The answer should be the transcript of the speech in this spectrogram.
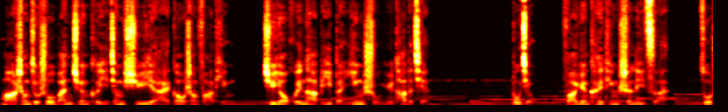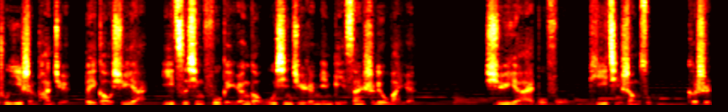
马上就说完全可以将徐叶矮告上法庭，去要回那笔本应属于他的钱。不久，法院开庭审理此案，作出一审判决，被告徐叶矮一次性付给原告吴新菊人民币三十六万元。徐叶矮不服。提起上诉，可是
